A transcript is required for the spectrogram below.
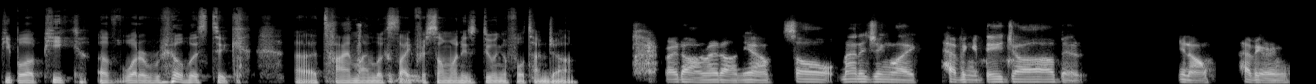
people a peek of what a realistic uh, timeline looks like for someone who's doing a full time job. right on right on yeah so managing like having a day job and you know having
